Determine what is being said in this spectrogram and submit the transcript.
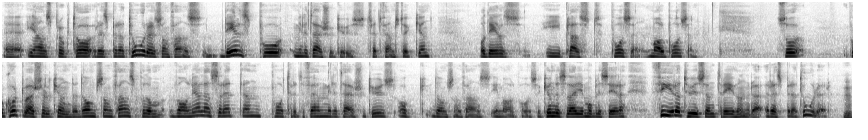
Eh, i anspråk ta respiratorer som fanns dels på militärsjukhus, 35 stycken, och dels i plastpåse, malpåse. Så på kort varsel kunde de som fanns på de vanliga lasaretten på 35 militärsjukhus och de som fanns i malpåse kunde Sverige mobilisera 4 300 respiratorer. Mm.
